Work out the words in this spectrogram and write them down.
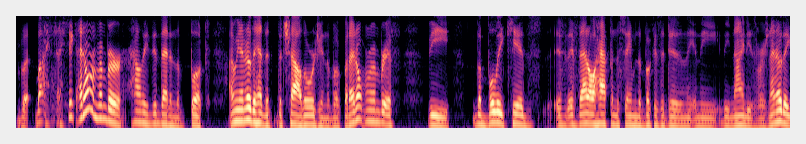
But but I, I, think I don't remember how they did that in the book. I mean, I know they had the, the child orgy in the book, but I don't remember if the the bully kids if, if that all happened the same in the book as it did in the in the, the 90s version. I know they,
